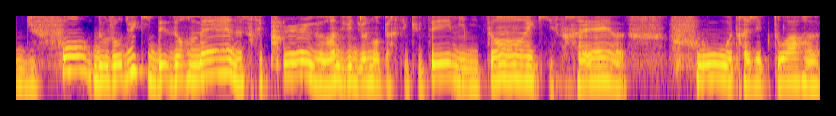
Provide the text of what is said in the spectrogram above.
du faux d'aujourd'hui qui désormais ne serait plus euh, individuellement persécuté, militant et qui serait euh, flou aux trajectoires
